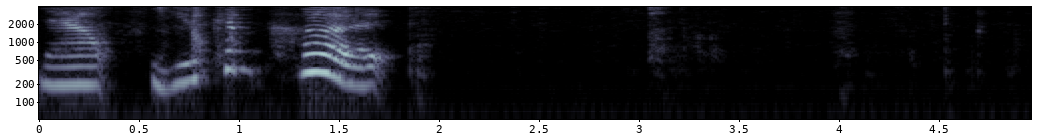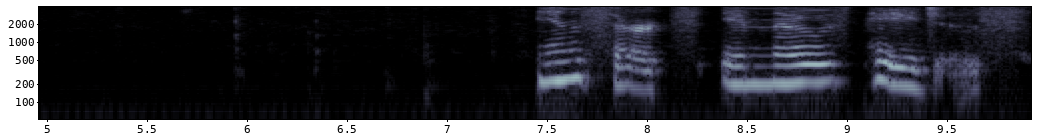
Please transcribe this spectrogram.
Now you can put inserts in those pages.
